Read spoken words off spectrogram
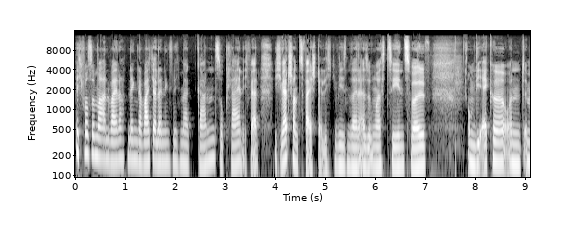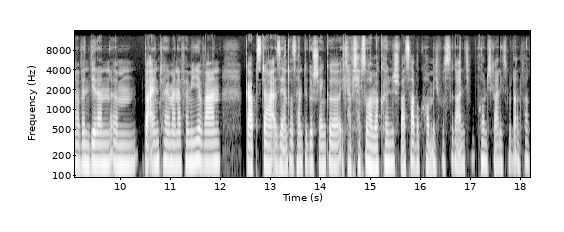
ich muss immer an Weihnachten denken, da war ich allerdings nicht mehr ganz so klein. Ich werde, ich werde schon zweistellig gewesen sein, also irgendwas zehn, zwölf um die Ecke. Und immer wenn wir dann ähm, bei einem Teil meiner Familie waren, gab es da sehr interessante Geschenke. Ich glaube, ich habe sogar mal Kölnisch Wasser bekommen. Ich wusste gar nicht, konnte ich gar nichts mit anfangen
